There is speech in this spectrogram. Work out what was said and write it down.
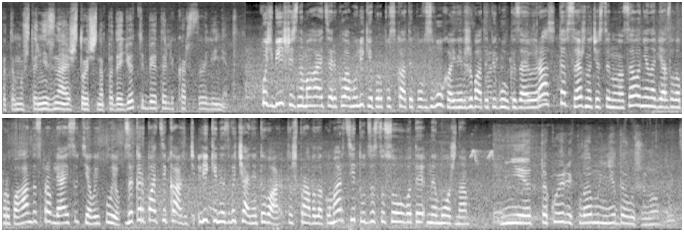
потому что не знаешь точно, подойдет тебе это лекарство или нет. Хоч більшість намагається рекламу ліків пропускати повз вуха і не вживати пігулки зайвий раз, та все ж на частину населення нав'язлива пропаганда справляє суттєвий вплив. Закарпатці кажуть, ліки незвичайний товар, тож правила комерції тут застосовувати не можна. Нет, такой рекламы не должно быть.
